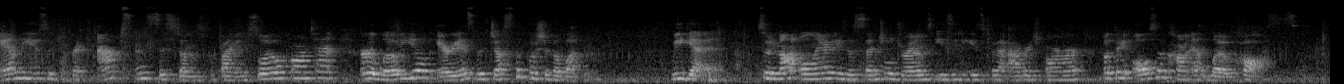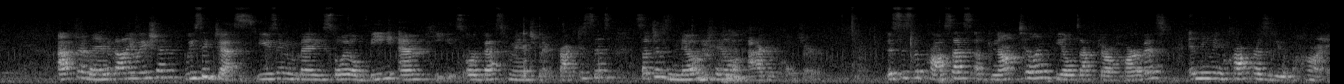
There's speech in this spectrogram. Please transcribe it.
and the use of different apps and systems for finding soil content or low yield areas with just the push of a button. We get it. So not only are these essential drones easy to use for the average farmer, but they also come at low costs. After land evaluation, we suggest using many soil BMPs, or best management practices, such as no-till agriculture. This is the process of not tilling fields after a harvest and leaving crop residue behind.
